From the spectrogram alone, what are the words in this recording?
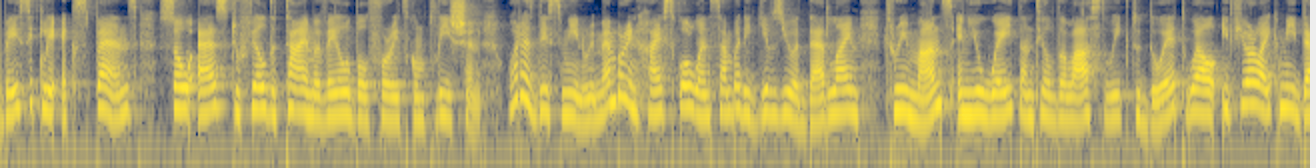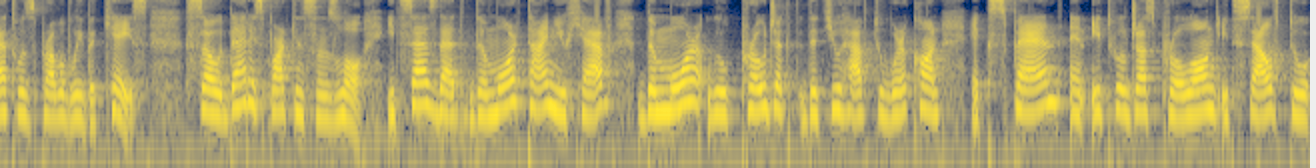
basically expands so as to fill the time available for its completion. What does this mean? Remember in high school when somebody gives you a deadline 3 months and you wait until the last week to do it? Well, if you're like me, that was probably the case. So that is Parkinson's law. It says that the more time you have, the more will project that you have to work on expand and it will just prolong itself to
